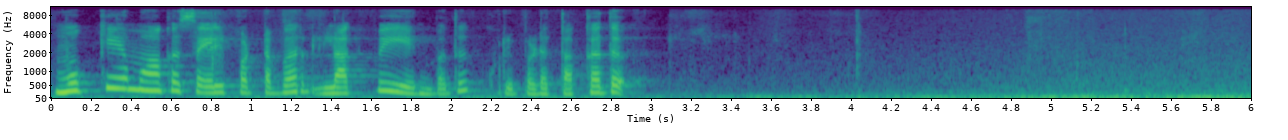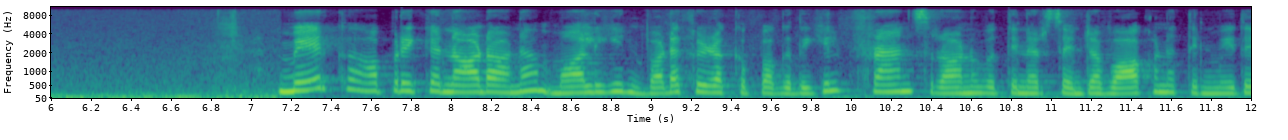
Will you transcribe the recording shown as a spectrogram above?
முக்கியமாக செயல்பட்டவர் லக்வி என்பது குறிப்பிடத்தக்கது. மேற்கு ஆப்பிரிக்க நாடான மாலியின் வடகிழக்கு பகுதியில் பிரான்ஸ் ராணுவத்தினர் சென்ற வாகனத்தின் மீது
